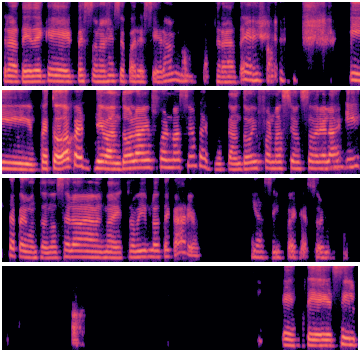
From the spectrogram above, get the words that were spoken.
traté de que el personaje se pareciera, ¿no? traté. Y pues todo pues, llevando la información, pues, buscando información sobre la ISTE, preguntándosela al maestro bibliotecario. Y así fue que surgió. Este, sí,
